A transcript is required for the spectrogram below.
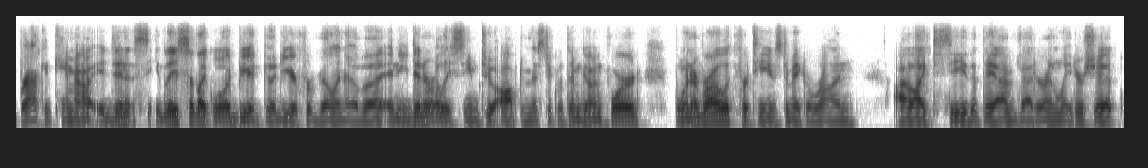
bracket came out. It didn't see, they said like well it'd be a good year for Villanova and he didn't really seem too optimistic with them going forward. But whenever I look for teams to make a run, I like to see that they have veteran leadership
